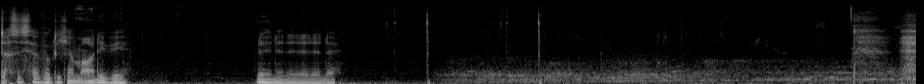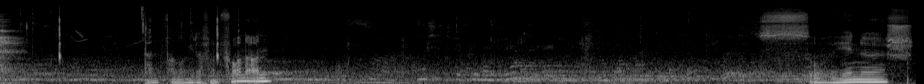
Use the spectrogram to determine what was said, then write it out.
Das ist ja wirklich am ADW. Nee, nee, nee, nee, nee. Dann fangen wir wieder von vorne an. Slowenisch.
